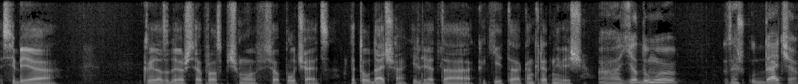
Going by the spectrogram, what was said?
себе, когда задаешь себе вопрос, почему все получается? Это удача или это какие-то конкретные вещи? А, я думаю, знаешь, удача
